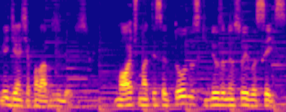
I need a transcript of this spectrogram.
mediante a palavra de Deus. Uma ótima terça a todos, que Deus abençoe vocês.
